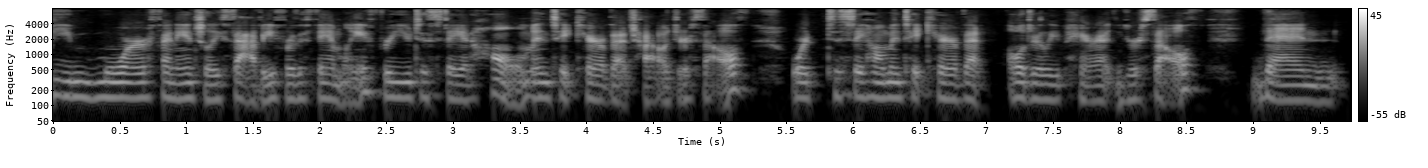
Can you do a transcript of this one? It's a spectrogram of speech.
be more financially savvy for the family for you to stay at home and take care of that child yourself or to stay home and take care of that elderly parent yourself than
